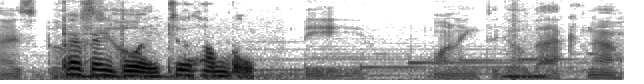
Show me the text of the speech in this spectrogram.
I suppose. Perfect boy, too humble. Be wanting to go back now.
